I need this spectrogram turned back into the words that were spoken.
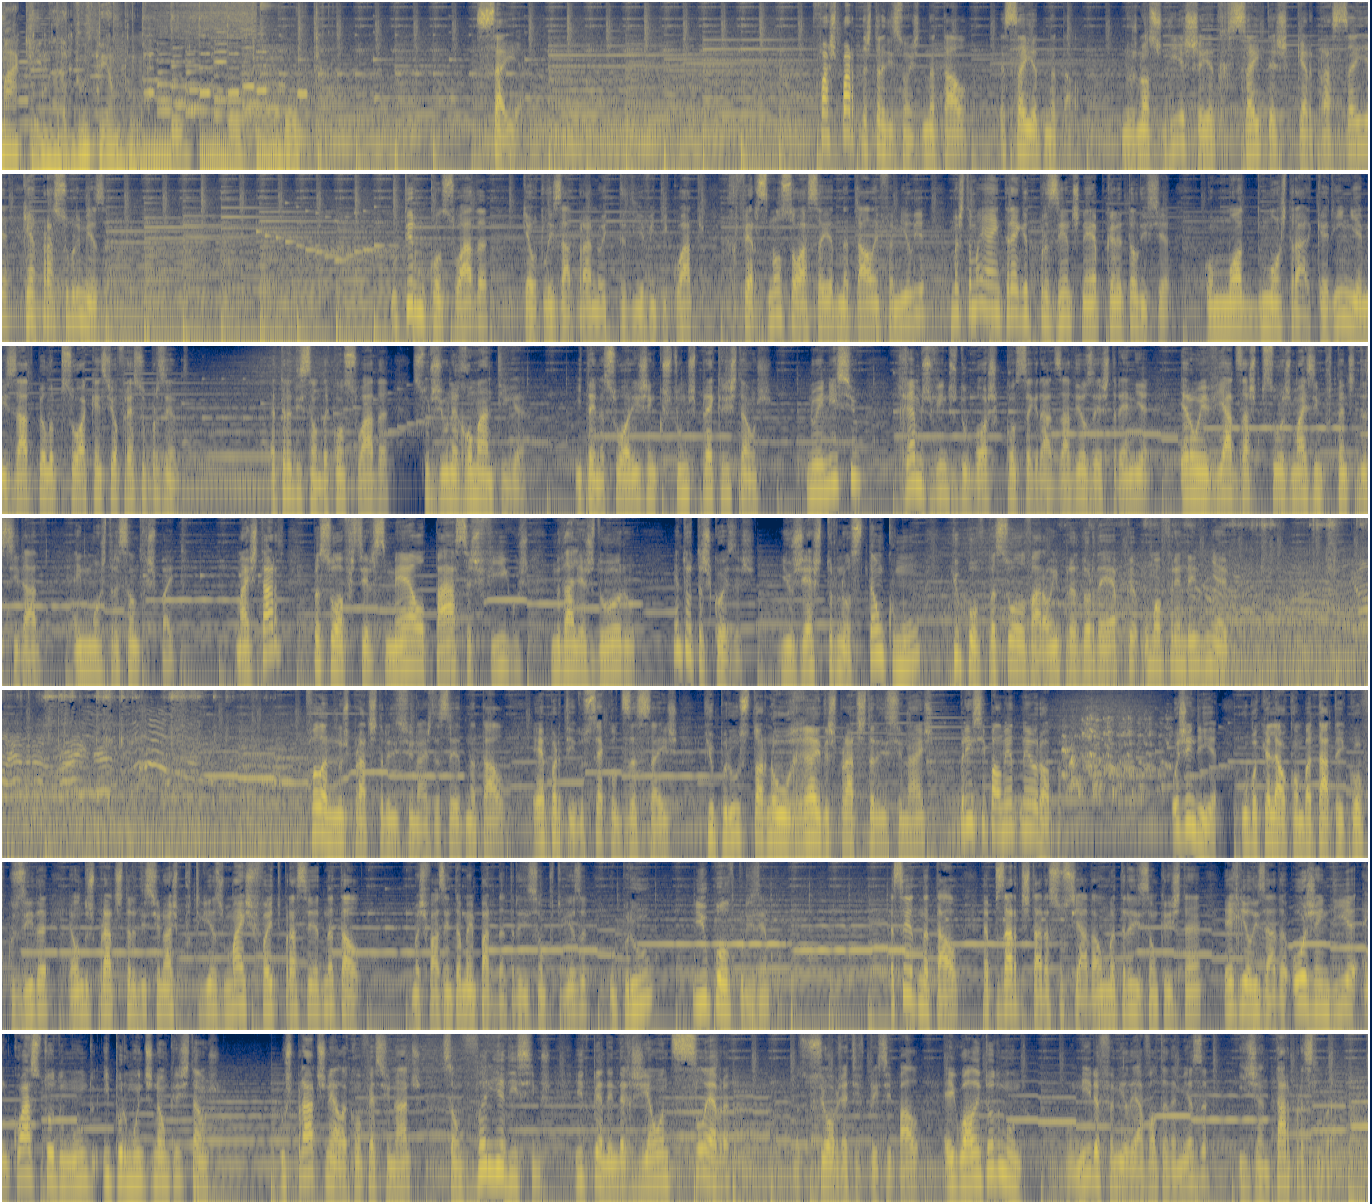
Máquina do Tempo. Ceia. Faz parte das tradições de Natal a ceia de Natal. Nos nossos dias, cheia de receitas, quer para a ceia, quer para a sobremesa. O termo consoada, que é utilizado para a noite de dia 24, refere-se não só à ceia de Natal em família, mas também à entrega de presentes na época natalícia, como modo de demonstrar carinho e amizade pela pessoa a quem se oferece o presente. A tradição da consoada surgiu na Roma Antiga e tem na sua origem costumes pré-cristãos. No início, ramos vindos do bosque consagrados à deusa Estrénia eram enviados às pessoas mais importantes da cidade em demonstração de respeito. Mais tarde, passou a oferecer-se mel, passas, figos, medalhas de ouro, entre outras coisas, e o gesto tornou-se tão comum que o povo passou a levar ao imperador da época uma oferenda em dinheiro. Falando nos pratos tradicionais da ceia de Natal, é a partir do século XVI que o Peru se torna o rei dos pratos tradicionais, principalmente na Europa. Hoje em dia, o bacalhau com batata e couve cozida é um dos pratos tradicionais portugueses mais feito para a ceia de Natal. Mas fazem também parte da tradição portuguesa o peru e o polvo, por exemplo. A ceia de Natal, apesar de estar associada a uma tradição cristã, é realizada hoje em dia em quase todo o mundo e por muitos não cristãos. Os pratos nela confeccionados são variadíssimos e dependem da região onde se celebra. Mas o seu objetivo principal é igual em todo o mundo: unir a família à volta da mesa e jantar para celebrar.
